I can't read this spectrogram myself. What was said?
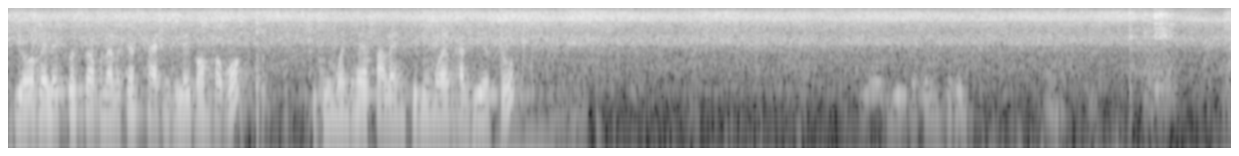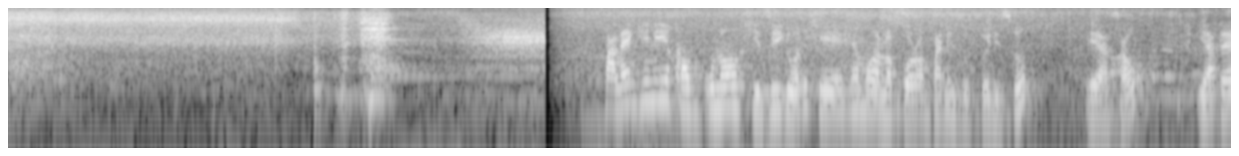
কিয় বেলেগ কৈছোঁ আপোনালোকে চাই থাকিলেই গম পাব। ইতিমধ্যে পালেংখিনি মই ভাজি আছোঁ। পালেংখিনি সম্পূৰ্ণ সিজি গ'ল সেয়েহে মই অলপ গৰম পানী যোগ কৰি দিছোঁ। এয়া চাওক ইয়াতে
